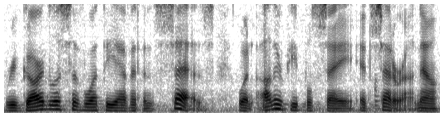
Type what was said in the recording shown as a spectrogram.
regardless of what the evidence says, what other people say, etc. Now,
